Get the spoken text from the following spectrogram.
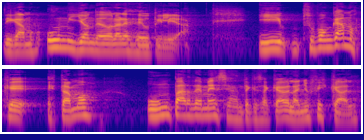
digamos, un millón de dólares de utilidad. Y supongamos que estamos un par de meses antes que se acabe el año fiscal,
